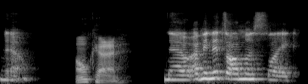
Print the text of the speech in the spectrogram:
No. Okay. No, I mean it's almost like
